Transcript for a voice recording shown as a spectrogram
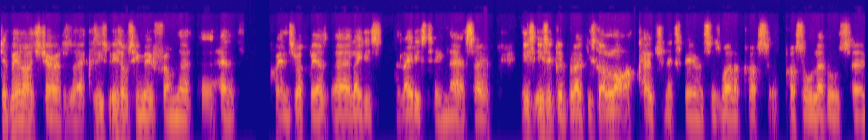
didn't realise Jared was there because he's, he's obviously moved from the, the head of Quins Rugby, uh, ladies the ladies team there. So he's, he's a good bloke. He's got a lot of coaching experience as well across across all levels. So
